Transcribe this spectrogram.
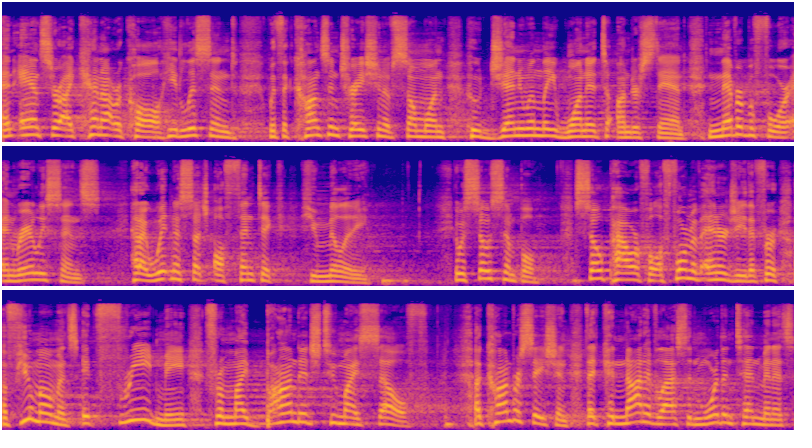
an answer I cannot recall, he listened with the concentration of someone who genuinely wanted to understand. Never before, and rarely since, had I witnessed such authentic humility. It was so simple, so powerful, a form of energy that for a few moments it freed me from my bondage to myself. A conversation that could not have lasted more than 10 minutes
